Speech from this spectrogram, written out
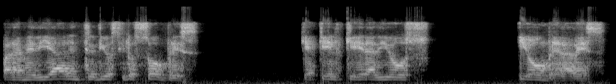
para mediar entre Dios y los hombres que aquel que era Dios y hombre a la vez?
